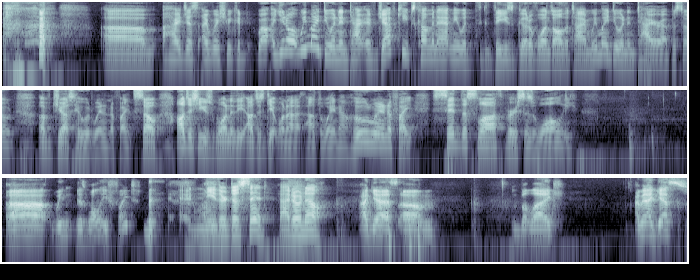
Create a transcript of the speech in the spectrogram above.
um, I just I wish we could. Well, you know what? We might do an entire. If Jeff keeps coming at me with th- these good of ones all the time, we might do an entire episode of just who would win in a fight. So I'll just use one of the. I'll just get one out, out the way now. Who would win in a fight? Sid the Sloth versus WALL-E. uh we does WALL-E fight Uh, Neither does Sid. I don't know. i guess um but like i mean i guess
